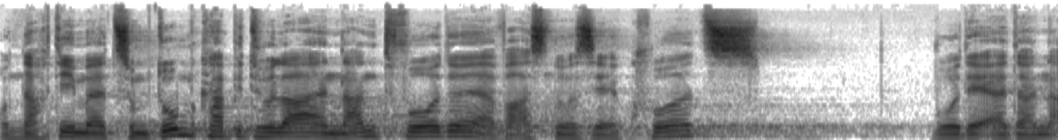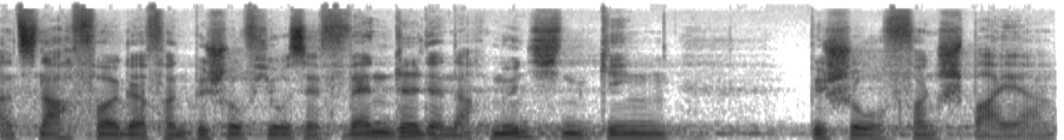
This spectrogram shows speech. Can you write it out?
Und nachdem er zum Domkapitular ernannt wurde, er war es nur sehr kurz, wurde er dann als Nachfolger von Bischof Josef Wendel, der nach München ging, Bischof von Speyer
